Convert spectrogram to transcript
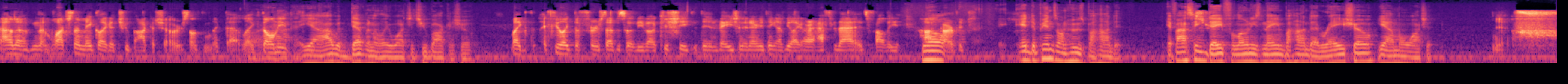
I don't know. Watch them make like a Chewbacca show or something like that. Like the Uh, only, yeah, I would definitely watch a Chewbacca show. Like, I feel like the first episode would be about Kashyyyk, the invasion and everything. I'd be like, all right, after that, it's probably hot Well, garbage. It depends on who's behind it. If I see Dave Filoni's name behind a Rey show, yeah, I'm gonna watch it. Yeah,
